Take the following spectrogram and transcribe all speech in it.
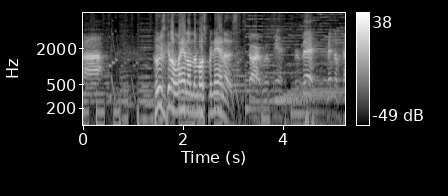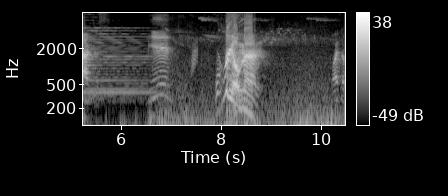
Ah. Who's gonna land on the most bananas? Start. We're men. We're men. Men don't practice. Men. We're real men! Why, do,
